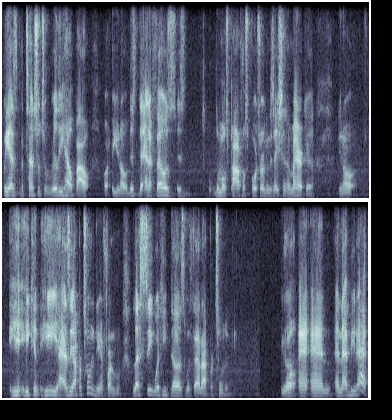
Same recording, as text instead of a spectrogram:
but he has the potential to really help out. Or you know, this the NFL is, is the most powerful sports organization in America you know he he can he has the opportunity in front of him let's see what he does with that opportunity you know and and and that be that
